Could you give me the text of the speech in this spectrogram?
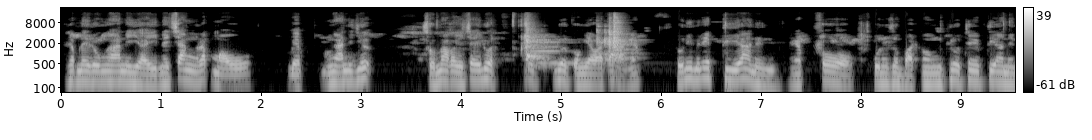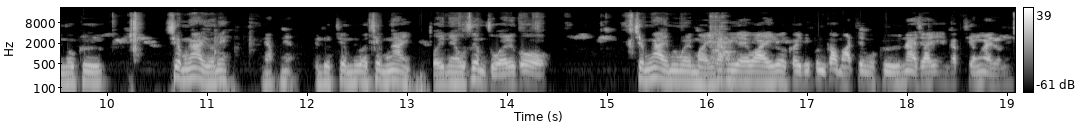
นะครับในโรงงานใหญ่ๆในช่างรับเหมาแบบงานเยอะส่วนมากก็จะใช้ลวดลวดลวดของยาวาต้านะครับตัวนี้เป็น FT5 หนึ่งนะครับก็คุณสมบัติของลวดเชื่อม FT5 หนึ่งก็คือเชื่อมง่ายตัวนี้นะครับเนี่ยเป็นลวดเชื่อมที่ว่าเชื่อมง่ายสวยแนวเชื่อมสวยแล้วก็เชื่อมง่ายมือใหม่ๆนัก DIY ด้วยใครที่เพิ่งเข้ามาเชื่อมก็คือน่าใช้นะครับเชื่อมง่ายตัวนี้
